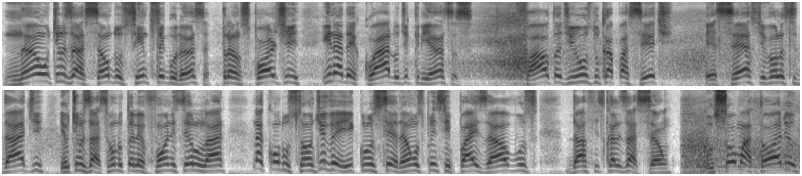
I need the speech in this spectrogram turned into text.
não utilização do cinto de segurança, transporte inadequado de crianças, falta de uso do capacete, excesso de velocidade e utilização do telefone celular na condução de veículos serão os principais alvos da fiscalização. O somatório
